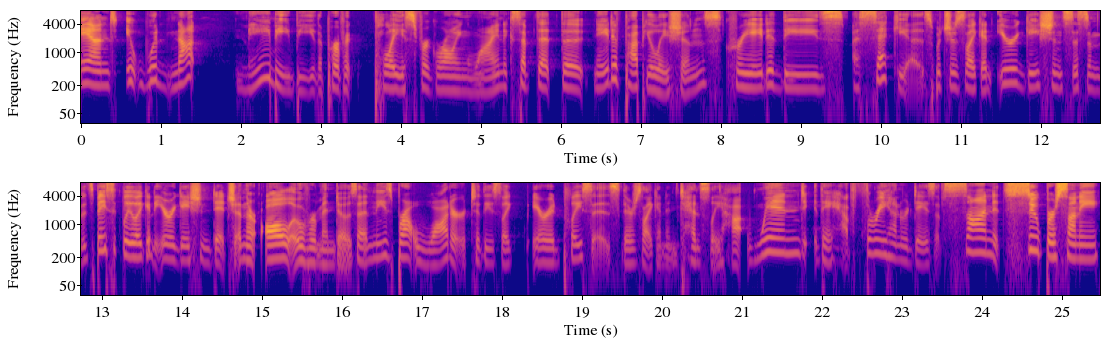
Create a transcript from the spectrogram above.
And it would not maybe be the perfect place for growing wine, except that the native populations created these acequias, which is like an irrigation system that's basically like an irrigation ditch, and they're all over Mendoza. And these brought water to these like arid places. There's like an intensely hot wind. They have 300 days of sun. It's super sunny,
